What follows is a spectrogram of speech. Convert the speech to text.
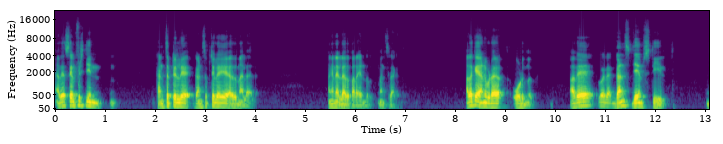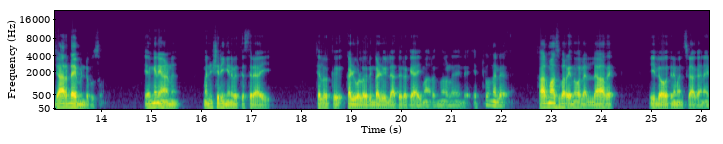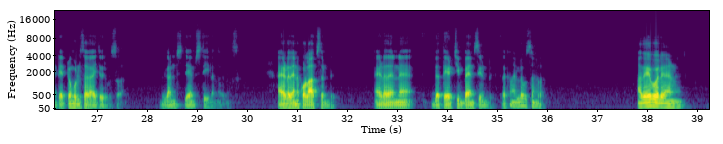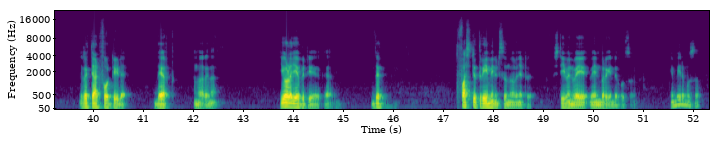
അതേ സെൽഫിഷ് ജീൻ കൺസെപ്റ്റിലെ കൺസെപ്റ്റിലേ അത് നല്ലതല്ല. അങ്ങനെയല്ല അത് പറയേണ്ടത് മനസ്സിലാക്കേണ്ടത്. അതൊക്കെയാണ് ഇവിടെ ഓടുന്നത്. അതേപോലെ ഗൺസ് ജെയിംസ് സ്റ്റീൽ ജാർഡൈമിന്റെ പുസ്തകം. എങ്ങനെയാണ് മനുഷ്യരിങ്ങനെ വ്യത്യസ്തരായി ചിലർക്ക് കഴിവുള്ളവരും കഴിവില്ലാത്തവരൊക്കെ ആയി മാറുന്നതിന്റെ ഏറ്റവും നല്ല കാർമാസ് പറയുന്ന പോലെ അല്ലാതെ ഈ ലോകത്തിനെ മനസ്സിലാക്കാനായിട്ട് ഏറ്റവും കൂടുതൽ സഹായിച്ച ഒരു പുസ്തകമാണ്. ഗൺസ് ജെയിംസ് സ്റ്റീൽ എന്ന് പറയുന്ന പുസ്തകം. അയാളുടെ തന്നെ കൊളാപ്സ് ഉണ്ട്. അയാളുടെ തന്നെ ദ തേർഡ് ചിമ്പാൻസി ഉണ്ട്. ഇതൊക്കെ നല്ല പുസ്തകങ്ങളാണ്. അതേപോലെയാണ് റിച്ചാർഡ് ഫോർട്ടിയുടെ ദേർത്ത് എന്ന് പറയുന്നത്. ജിയോളജിയെ പറ്റിയൊക്കെ ദ ഫസ്റ്റ് ത്രീ മിനിറ്റ്സ് എന്ന് പറഞ്ഞിട്ട് സ്റ്റീവൻ വേ വെയിൻബർഗിന്റെ പുസ്തകം ഗംഭീര പുസ്തകം.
